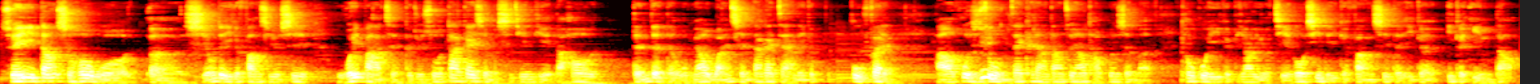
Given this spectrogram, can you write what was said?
所以当时候我呃使用的一个方式就是，我会把整个就是说大概什么时间点，然后等等的我们要完成大概怎样的一个部分，然后或者说我们在课堂当中要讨论什么，透过一个比较有结构性的一个方式的一个一个引导，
